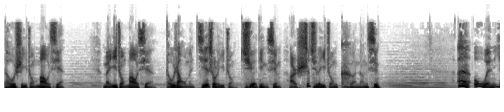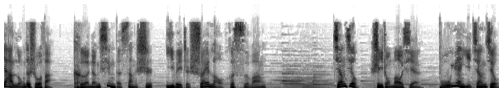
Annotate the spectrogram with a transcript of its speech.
都是一种冒险，每一种冒险都让我们接受了一种确定性，而失去了一种可能性。按欧文·亚龙的说法，可能性的丧失意味着衰老和死亡。将就是一种冒险，不愿意将就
